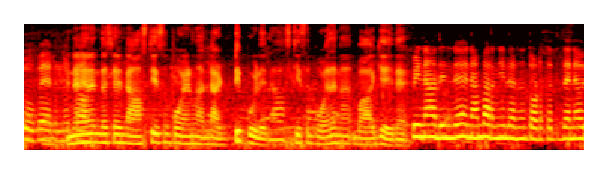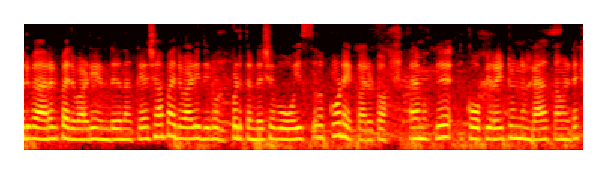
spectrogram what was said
രൂപയായിരുന്നു പിന്നെ ഞാൻ എന്താ വെച്ചാൽ ലാസ്റ്റ് ദിവസം പോയാണ് നല്ല അടിപൊളി ലാസ്റ്റ് ദിവസം പോയത് തന്നെ പിന്നെ അതിന്റെ ഞാൻ പറഞ്ഞില്ലായിരുന്നു തുടക്കത്തിൽ തന്നെ ഒരു വേറൊരു പരിപാടി ഉണ്ട് എന്നൊക്കെ. പക്ഷെ ആ പരിപാടി ഇതിൽ ഉൾപ്പെടുത്തുന്നുണ്ട്. പക്ഷെ വോയിസ് റെക്കോർഡ് കേൾക്കാം കേട്ടോ. കാരണം നമുക്ക് കോപ്പിറൈറ്റ് ഒന്നും ഇല്ലാതാക്കാൻ വേണ്ടിയിട്ട്.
